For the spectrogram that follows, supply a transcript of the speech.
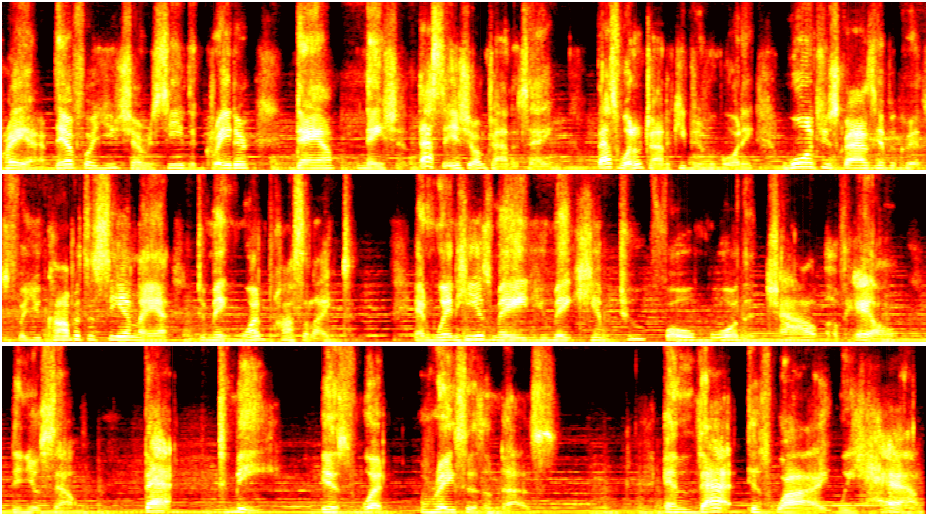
prayer. Therefore you shall receive the greater damnation. That's the issue I'm trying to say. That's what I'm trying to keep you from avoiding. Warn you scribes hypocrites, for you compass the sea and land to make one proselyte and when he is made, you make him twofold more the child of hell than yourself. That, to me, is what racism does. And that is why we have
